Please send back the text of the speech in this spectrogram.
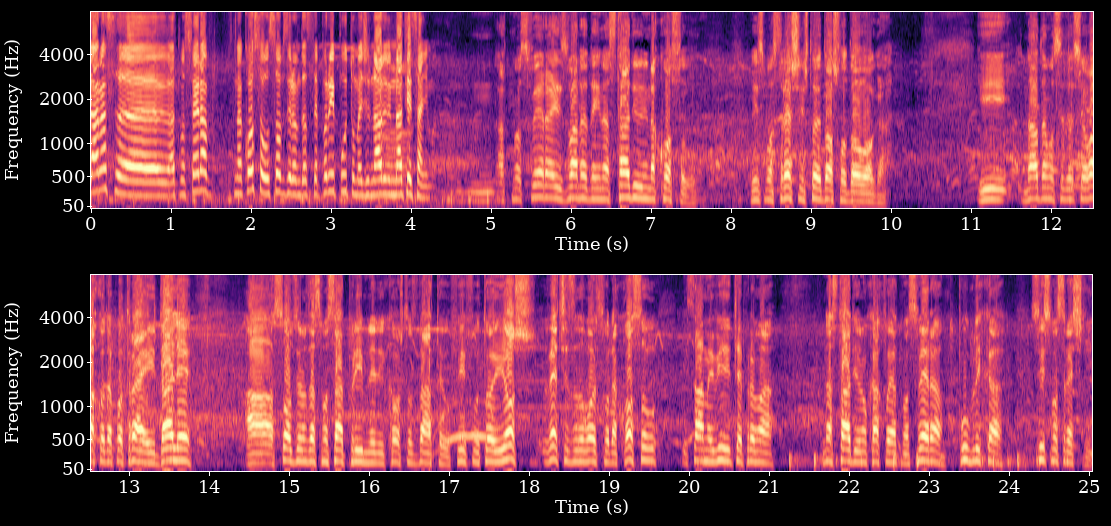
Danas e, atmosfera na Kosovu s obzirom da ste prvi put u međunarodnim natjecanjima? Atmosfera je izvanredna i na stadionu i na Kosovu. Mi smo srećni što je došlo do ovoga. I nadamo se da će ovako da potraje i dalje, a s obzirom da smo sad primljeni, kao što znate, u FIFA, to je još veće zadovoljstvo na Kosovu i sami vidite prema na stadionu kakva je atmosfera, publika, svi smo srećni.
